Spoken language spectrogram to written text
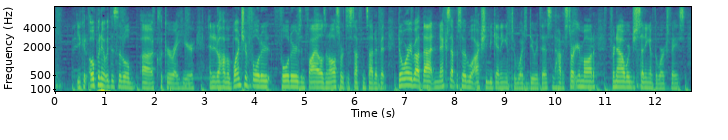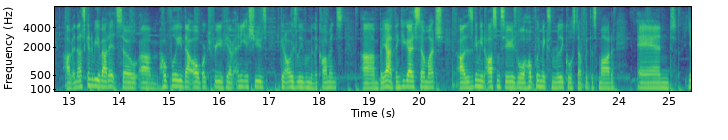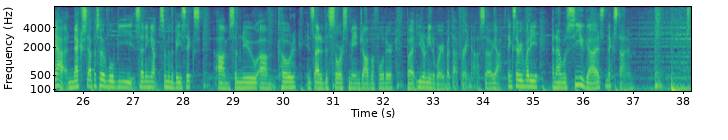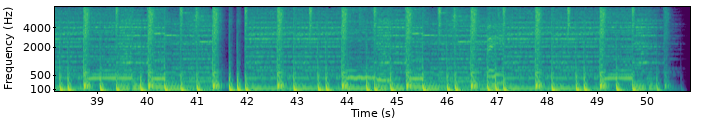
you can open it with this little uh, clicker right here and it'll have a bunch of folder, folders and files and all sorts of stuff inside of it. Don't worry about that. Next episode we'll actually be getting into what to do with this and how to start your mod. For now we're just setting up the workspace um, and that's going to be about it. So um, hopefully that all worked for you. If you have any issues you can always leave them in the comments. Um, but yeah, thank you guys so much. Uh, this is going to be an awesome series. We'll hopefully make some really cool stuff with this mod and yeah, next episode we'll be setting up some of the basics, um, some new um, code inside of the source main Java folder, but you don't need to worry about that for right now. So yeah, thanks everybody, and I will see you guys next time.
